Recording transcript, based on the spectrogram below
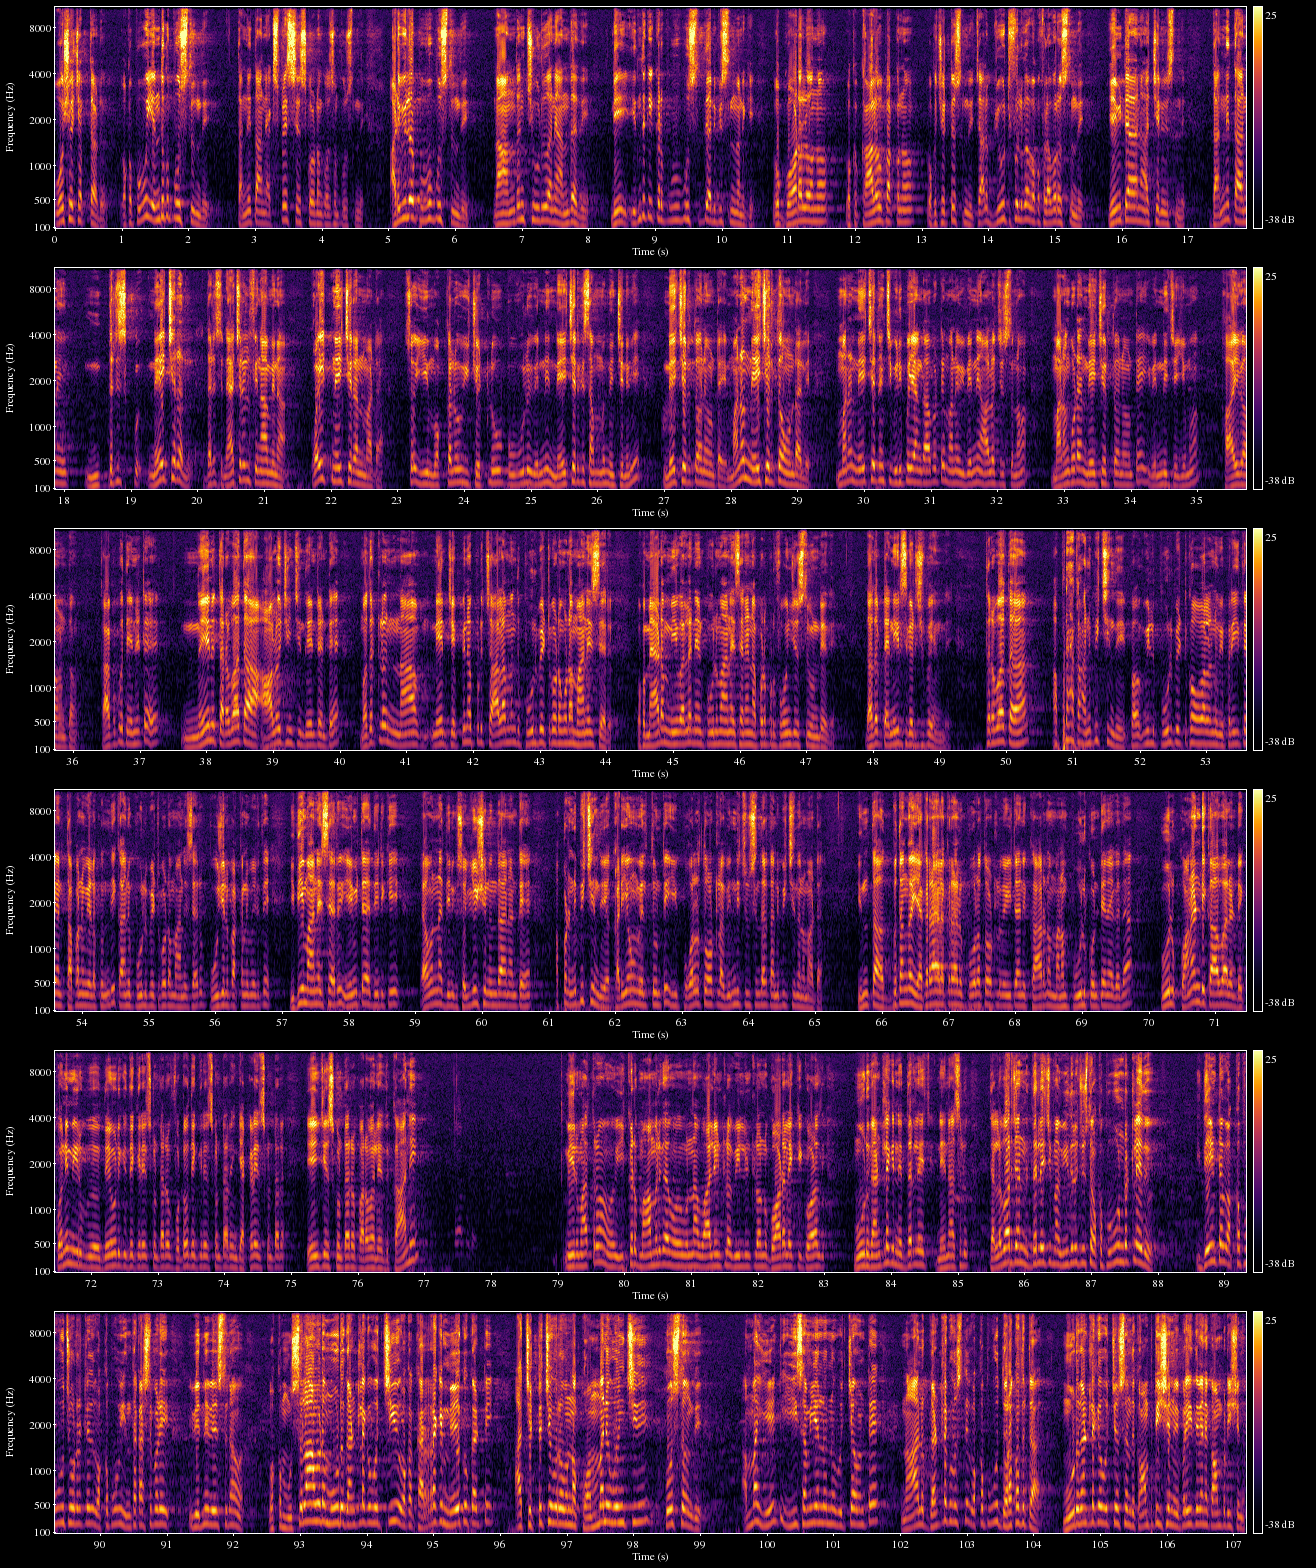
ఓషో చెప్తాడు ఒక పువ్వు ఎందుకు పూస్తుంది? తన్ని తాను ఎక్స్ప్రెస్ చేసుకోవడం కోసం పూస్తుంది. అడవిలో పువ్వు పూస్తుంది. నా అందం చూడు అనే అందది. నీ ఎందుకు ఇక్కడ పువ్వు పూస్తుంది అనిపిస్తుంది మనకి? ఒక గోడలోనో ఒక కాలువ పక్కనో ఒక చెట్టు వస్తుంది. చాలా బ్యూటిఫుల్గా ఒక ఫ్లవర్ వస్తుంది. ఏమిటా అని ఆశ్చర్యం ఇస్తుంది దాన్ని తాను that is natural that is natural phenomena quite nature అనమాట సో ఈ మొక్కలు ఈ చెట్లు పువ్వులు ఇవన్నీ నేచర్కి సంబంధించినవి. నేచర్తోనే ఉంటాయి. మనం నేచర్తో ఉండాలి. మనం నేచర్ నుంచి విడిపోయాం కాబట్టి మనం ఇవన్నీ ఆలోచిస్తున్నాం. మనం కూడా నేచర్తోనే ఉంటే ఇవన్నీ చెయ్యము. హాయిగా ఉంటాం. కాకపోతే ఏంటంటే నేను తర్వాత ఆలోచించింది ఏంటంటే మొదట్లో నా నేను చెప్పినప్పుడు చాలామంది పూలు పెట్టుకోవడం కూడా మానేశారు. ఒక మేడం మీ వల్ల నేను పూలు మానేశానని అప్పుడప్పుడు ఫోన్ చేస్తూ ఉండేది. దాదాపు టెన్ ఇయర్స్ గడిచిపోయింది. తర్వాత అప్పుడు నాకు అనిపించింది ప- వీళ్ళు పూలు పెట్టుకోవాలని విపరీతమైన తపన వీళ్ళకుంది కానీ పూలు పెట్టుకోవడం మానేశారు. పూజలు పక్కన పెడితే ఇది మానేశారు ఏమిటా దీనికి ఏమన్నా దీనికి సొల్యూషన్ ఉందా అని అంటే అప్పుడు అనిపించింది. కడియం వెళ్తుంటే ఈ పూల తోటలు అవన్నీ చూసిన తర్వాత అనిపించింది అనమాట ఇంత అద్భుతంగా ఎకరాల ఎకరాలు పూల తోటలు వేయటానికి కారణం మనం పూలు కొంటేనే కదా. పూలు కొనండి కావాలంటే. కొని మీరు దేవుడికి దగ్గర వేసుకుంటారు ఫోటో దగ్గర వేసుకుంటారు ఇంకెక్కడ వేసుకుంటారు ఏం చేసుకుంటారో పర్వాలేదు. కానీ మీరు మాత్రం ఇక్కడ మామూలుగా ఉన్న వాళ్ళ ఇంట్లో వీళ్ళింట్లోనూ గోడలెక్కి గోడలు మూడు గంటలకి నిద్రలేచి నేను అసలు తెల్లవారుజాను నిద్రలేచి మా వీధిలో చూస్తే ఒక పువ్వు ఉండట్లేదు. ఇదేంటో ఒక్క పువ్వు చూడట్లేదు ఒక్క పువ్వు ఇంత కష్టపడి ఇవన్నీ వేస్తున్నాం ఒక ముసలావిడ మూడు గంటలకు వచ్చి ఒక కర్రకి మేకు కట్టి ఆ చెట్టు చివర ఉన్న కొమ్మని ఉంచి కోస్తోంది. అమ్మ ఏంటి ఈ సమయంలో నువ్వు వచ్చావంటే నాలుగు గంటలకు వస్తే ఒక పువ్వు దొరకదుట. మూడు గంటలకే వచ్చేస్తుంది కాంపిటీషన్ విపరీతమైన కాంపిటీషన్.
